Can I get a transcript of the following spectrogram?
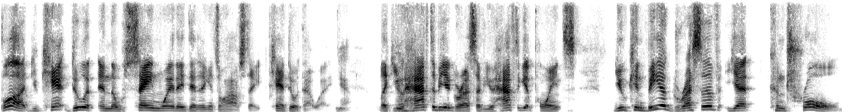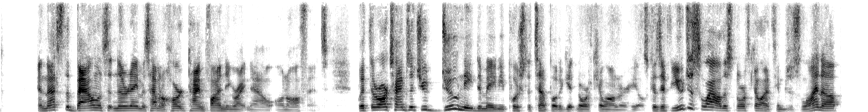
but you can't do it in the same way they did it against Ohio State. Can't do it that way. Yeah. Like you yeah. have to be aggressive. You have to get points. You can be aggressive yet controlled. And that's the balance that Notre Dame is having a hard time finding right now on offense. But there are times that you do need to maybe push the tempo to get North Carolina on their heels. Because if you just allow this North Carolina team to just line up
